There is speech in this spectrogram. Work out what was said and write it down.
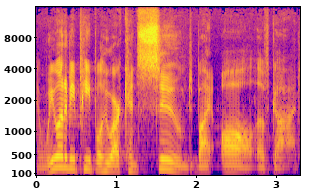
And we want to be people who are consumed by all of God.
